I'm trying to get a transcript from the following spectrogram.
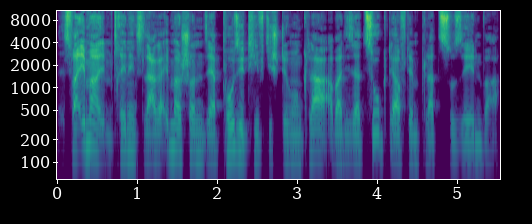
es war immer im Trainingslager immer schon sehr positiv die Stimmung, klar, aber dieser Zug, der auf dem Platz zu sehen war,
